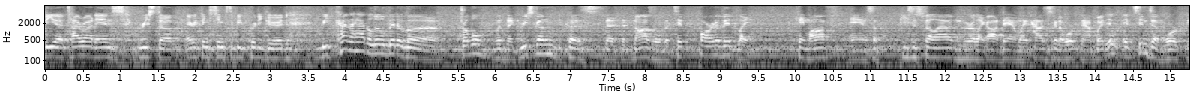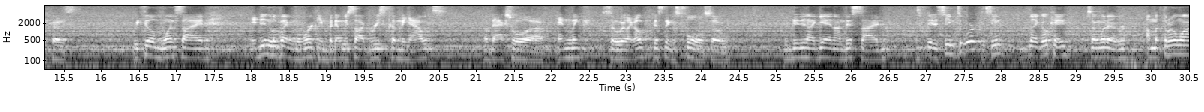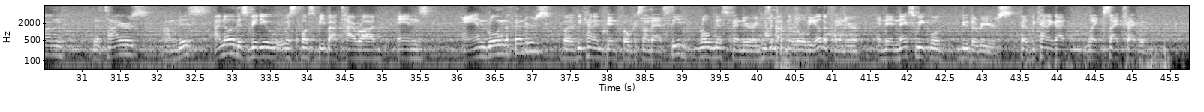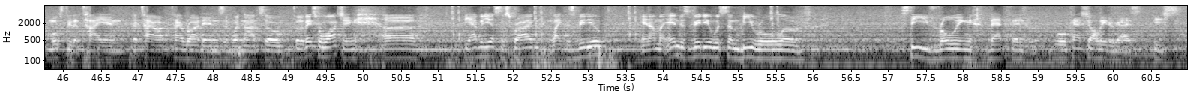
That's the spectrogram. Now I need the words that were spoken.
the uh, tie rod ends greased up. Everything seems to be pretty good. We kind of had a little bit of uh, trouble with the grease gun because the, the nozzle, the tip part of it, like came off and some pieces fell out, and we were like, "Oh, damn! Like, how's this gonna work now?" But it, it seemed to have worked because we filled one side. It didn't look like it was working, but then we saw grease coming out of the actual uh, end link. So we're like, "Oh, this thing is full." So we did it again on this side. It seemed to work. It seemed like okay, so whatever. I'm gonna throw on the tires on this. I know this video was supposed to be about tie rod ends and rolling the fenders, but we kind of didn't focus on that. Steve rolled this fender, and he's about to roll the other fender, and then next week we'll do the rears because we kind of got like sidetracked with mostly the tie in, the tie, tie rod ends and whatnot. So, so thanks for watching. Uh, if you haven't yet, subscribe, like this video, and I'm gonna end this video with some B-roll of Steve rolling that fender. We'll catch y'all later, guys. Peace.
